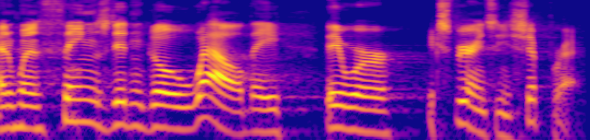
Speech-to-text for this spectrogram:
and when things didn't go well, they, they were experiencing shipwreck.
